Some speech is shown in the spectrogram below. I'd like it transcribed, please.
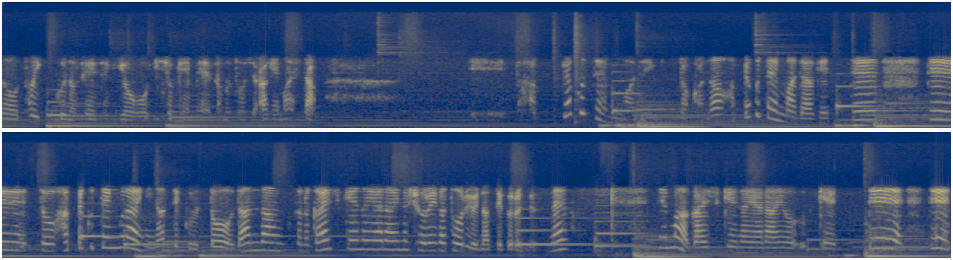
の TOEIC の成績を一生懸命その当時上げました。800点までいったかな、800点まで上げて、でえっと、800点ぐらいになってくると、だんだんその外資系のエアラインの書類が通るようになってくるんですね。で、まあ、外資系のエアラインを受けて、でえっ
